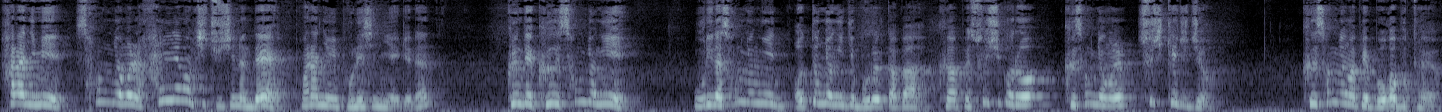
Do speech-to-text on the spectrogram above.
하나님이 성령을 한량없이 주시는데 하나님이 보내신 이에게는 그런데 그 성령이 우리가 성령이 어떤 영인지 모를까봐 그 앞에 수식어로 그 성령을 수식해 주죠. 그 성령 앞에 뭐가 붙어요?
